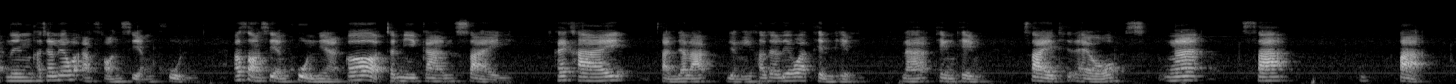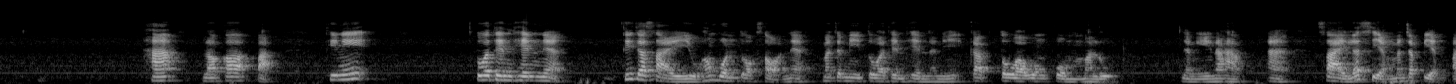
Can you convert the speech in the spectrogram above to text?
บหนึ่งเขาจะเรียกว่าอักษรเสียงขุ่น อักษรเสียงขุ่นเนี่ยก็จะมีการใส่คล้ายๆสัญลักษณ์ อย่างนี้เขาจะเรียกว่าเทนเทนนะเทงเทงใส่แถวงะซะปะฮะแล้วก็ปะ ทีนี้ตัวเทนเทนเนี่ย ที่จะใส่อยู่ข้างบนตัวอักษรเนี่ย มันจะมีตัวเทนเทนอันนี้กับตัววงกลมมารุอย่างนี้นะครับ อะใส่แล้วเสียงมันจะเปลี่ยนไป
